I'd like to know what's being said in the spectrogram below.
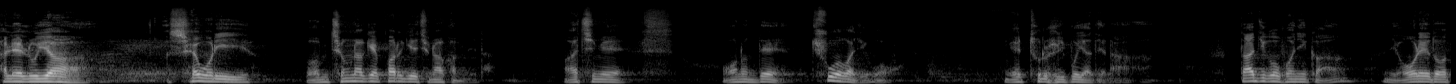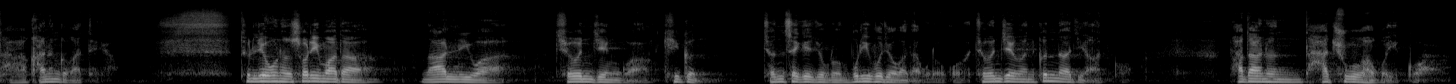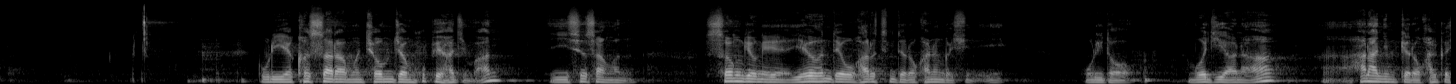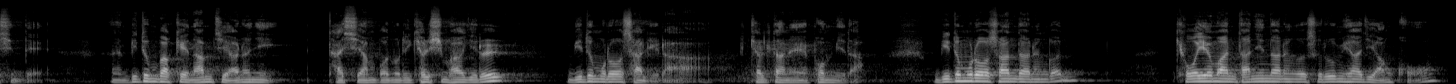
할렐루야. 세월이 엄청나게 빠르게 지나갑니다. 아침에 오는데 추워가지고 외투를 입어야 되나. 따지고 보니까 올해도 다 가는 것 같아요. 들려오는 소리마다 난리와 전쟁과 기근, 전 세계적으로 물이 부족하다고 그러고 전쟁은 끝나지 않고 바다는 다 죽어가고 있고 우리의 겉사람은 점점 후퇴하지만 이 세상은 성경에 예언되고 가르친 대로 가는 것이니 우리도 머지않아 하나님께로 갈 것인데 믿음밖에 남지 않으니 다시 한번 우리 결심하기를 믿음으로 살리라 결단해 봅니다. 믿음으로 산다는 건 교회만 다닌다는 것을 의미하지 않고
